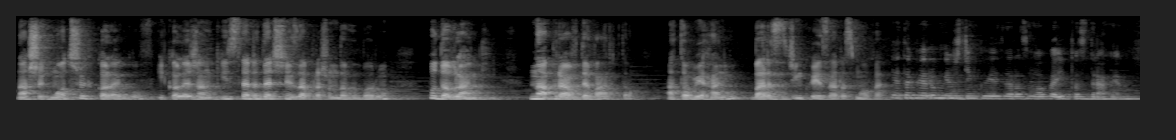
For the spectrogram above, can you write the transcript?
Naszych młodszych kolegów i koleżanki serdecznie zapraszam do wyboru budowlanki. Naprawdę warto. A Tobie, Haniu, bardzo dziękuję za rozmowę. Ja Tobie również dziękuję za rozmowę i pozdrawiam.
